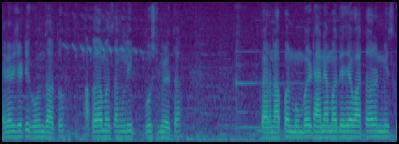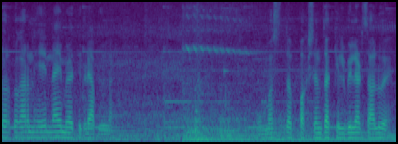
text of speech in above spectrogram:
एनर्जेटिक होऊन जातो. आपल्याला मग चांगली बूस्ट मिळतं. कारण आपण मुंबई ठाण्यामध्ये हे वातावरण मिस करतो कारण हे नाही मिळत तिकडे आपल्याला. मस्त पक्ष्यांचा किलबिलाट चालू आहे.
